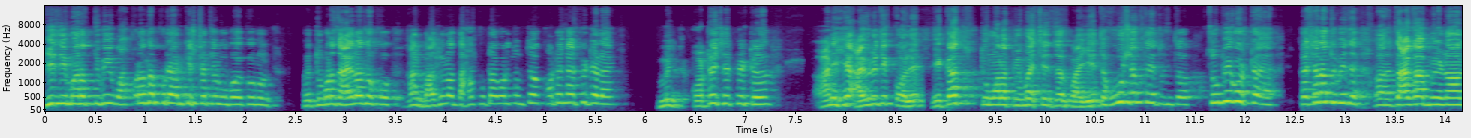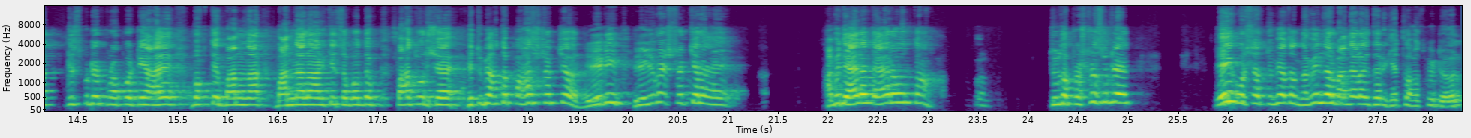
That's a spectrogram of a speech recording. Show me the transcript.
हीच इमारत तुम्ही वापरा ना पुढे आणखी स्ट्रक्चर उभं करून. तुम्हाला जायला नको. आणि बाजूला दहा फुटावर तुमचं कॉटेज हॉस्पिटल आहे. म्हणजे कॉटेज हॉस्पिटल आणि हे आयुर्वेदिक कॉलेज एकाच तुम्हाला प्रिमायसिस जर पाहिजे तर होऊ शकते तुमचं. सोपी गोष्ट आहे. कशाला तुम्ही जागा मिळणार डिस्प्युटेड प्रॉपर्टी आहे मग ते बांधणार बांधण्याला आणखी संबंध पाच वर्ष आहे. हे तुम्ही आता पहा स्ट्रक्चर रेडी रेडीमेड स्ट्रक्चर आहे. आम्ही द्यायला तयार आहोत ना. तुमचा प्रश्न सुटेल एक वर्षात तुम्ही आता नवीन जर बांधायला जर घेतलं हॉस्पिटल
